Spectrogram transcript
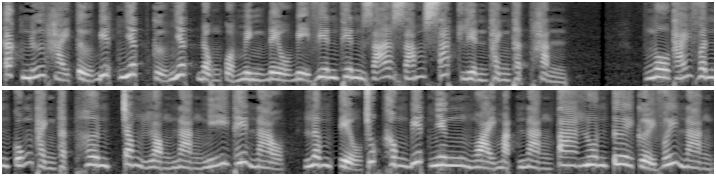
Các nữ hài tử biết nhất cử nhất động của mình đều bị viên thiên giã giám sát liền thành thật hẳn. Ngô Thái Vân cũng thành thật hơn, trong lòng nàng nghĩ thế nào, Lâm Tiểu Trúc không biết nhưng ngoài mặt nàng ta luôn tươi cười với nàng,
